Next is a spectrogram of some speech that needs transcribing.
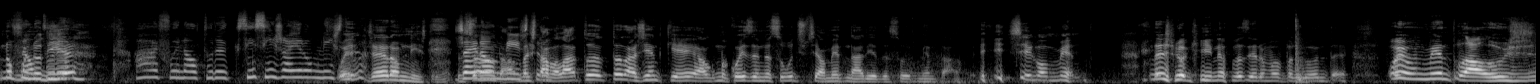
não foi no altura... dia Ai, foi na altura que sim, sim, já era o ministro. Foi, já era o ministro. Já era o ministro. Mas estava lá toda, toda, a gente que é alguma coisa na saúde, especialmente na área da saúde mental. E chega o momento da Joaquina fazer uma pergunta. Foi um momento auge.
